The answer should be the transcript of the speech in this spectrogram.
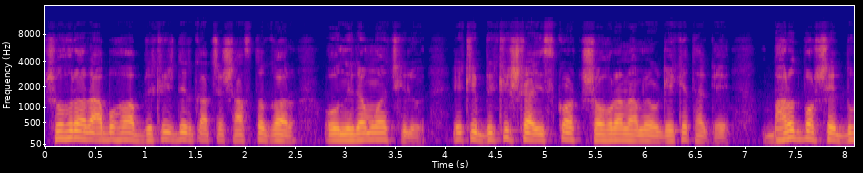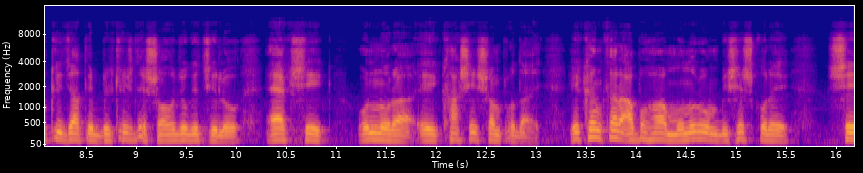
শহরের আবহাওয়া ব্রিটিশদের কাছে স্বাস্থ্যকর ও নিরাময় ছিল। এটি ব্রিটিশরা স্কট শহরা নামেও ডেকে থাকে। ভারতবর্ষের দুটি জাতি ব্রিটিশদের সহযোগী ছিল, এক শিখ, অন্যরা এই খাসি সম্প্রদায়। এখানকার আবহাওয়া মনোরম, বিশেষ করে সে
